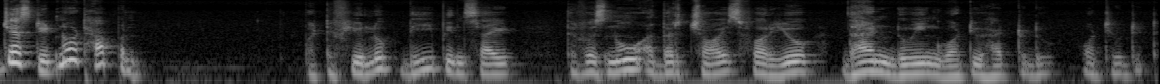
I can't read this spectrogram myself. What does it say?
Just did not happen. But if you look deep inside, there was no other choice for you than doing what you had to do, what you did.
